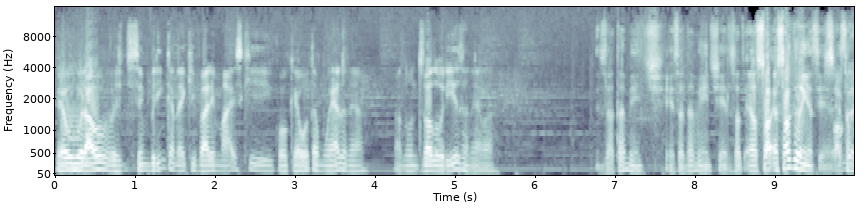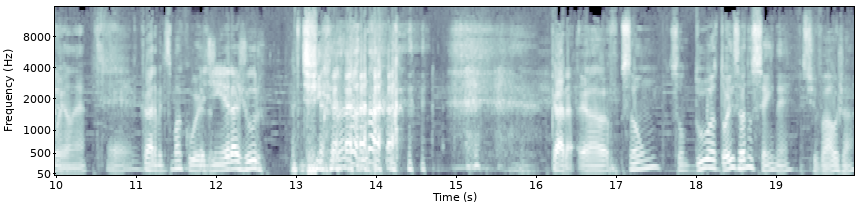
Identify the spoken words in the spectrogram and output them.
É, o rural, a gente sempre brinca, né? Que vale mais que qualquer outra moeda, né? Ela não desvaloriza, né? Ela... Exatamente, exatamente. É só, é só, é só ganha assim, Só essa ganha. manhã, né? É, Cara, me diz uma é coisa. dinheiro a juro. Dinheiro. Cara, é, são, são duas, dois anos sem, né? Festival já.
